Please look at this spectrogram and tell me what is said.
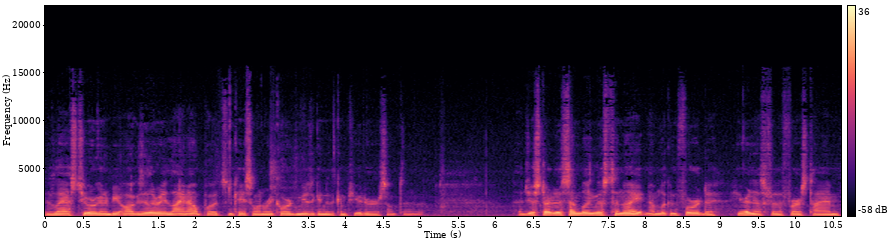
the last two are going to be auxiliary line outputs in case I want to record music into the computer or something. I just started assembling this tonight and I'm looking forward to hearing this for the first time.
